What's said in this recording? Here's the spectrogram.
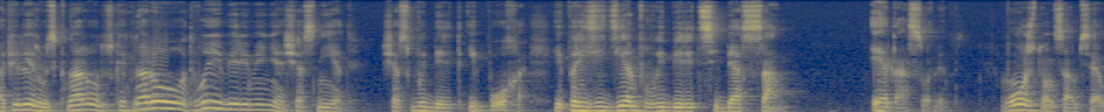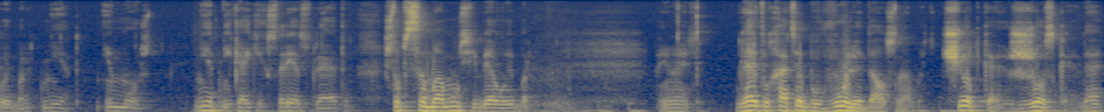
апеллировать к народу, сказать, народ, выбери меня. Сейчас нет. Сейчас выберет эпоха, и президент выберет себя сам. Это особенность. Может он сам себя выбрать? Нет, не может. Нет никаких средств для этого, чтобы самому себя выбрать. Понимаете? Для этого хотя бы воля должна быть. Четкая, жесткая, да?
